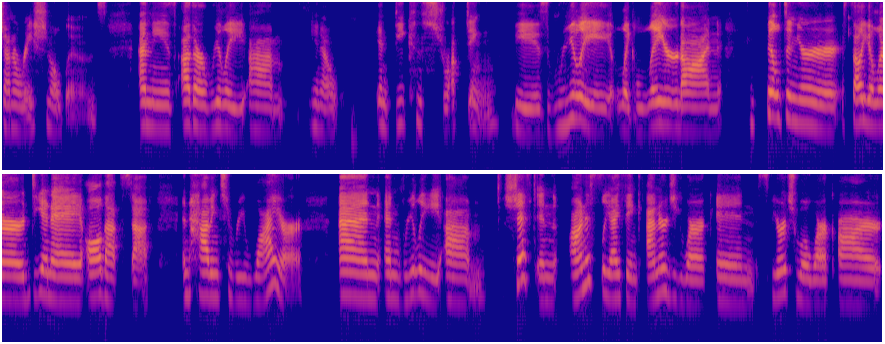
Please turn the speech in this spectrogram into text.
generational wounds and these other really um, you know in deconstructing these really like layered on built in your cellular dna all that stuff and having to rewire and and really um, shift. And honestly i think energy work and spiritual work are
